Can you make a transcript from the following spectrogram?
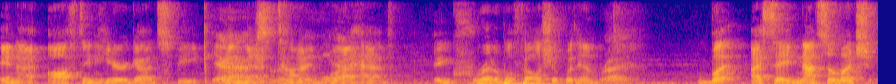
and I often hear God speak yeah, in that absolutely. time where yeah. I have incredible fellowship with Him. Right. But I say not so much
